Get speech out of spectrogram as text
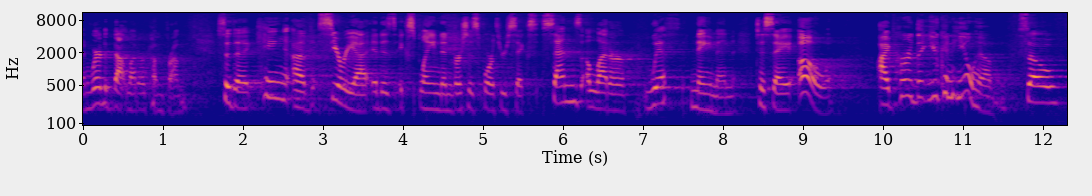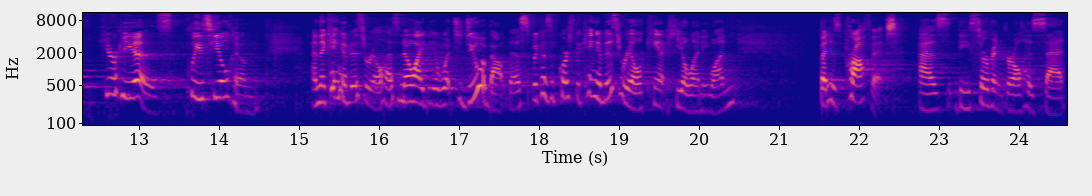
And where did that letter come from? So the king of Syria, it is explained in verses 4 through 6, sends a letter with Naaman to say, Oh, I've heard that you can heal him. So here he is. Please heal him. And the king of Israel has no idea what to do about this because, of course, the king of Israel can't heal anyone. But his prophet, as the servant girl has said,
